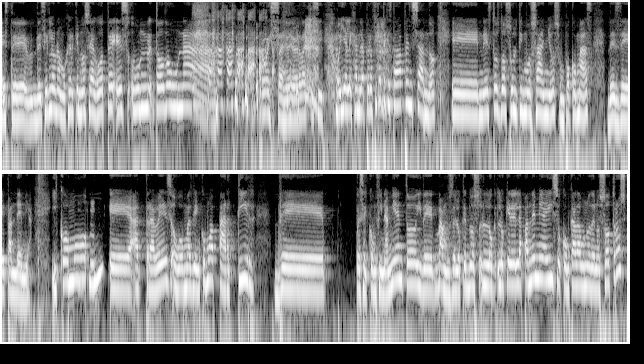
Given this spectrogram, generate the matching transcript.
este, decirle a una mujer que no se agote es un todo una proeza, de verdad que sí. Oye, Alejandra, pero fíjate que estaba pensando en estos dos últimos años, un poco más, desde pandemia, y cómo eh, a través, o más bien, cómo a partir de pues el confinamiento y de, vamos, de lo que nos, lo, lo que la pandemia hizo con cada uno de nosotros,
